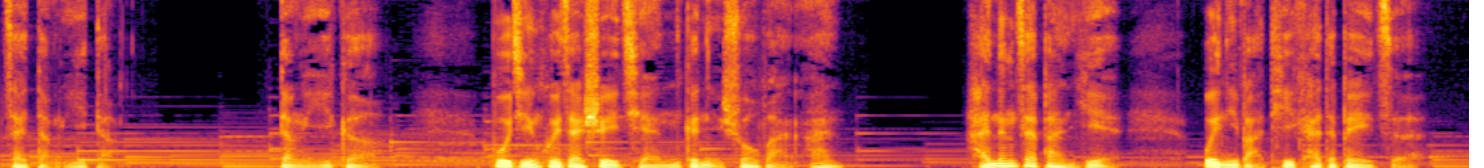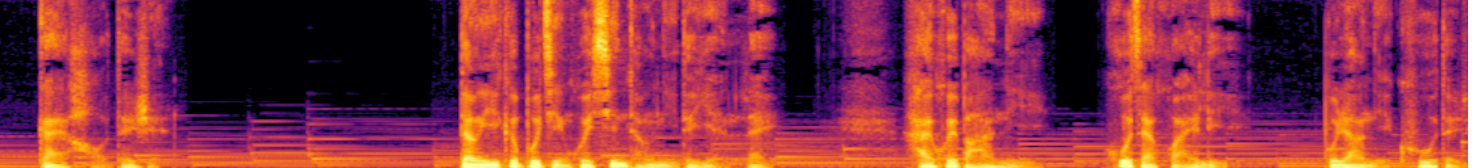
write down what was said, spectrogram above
再等一等，等一个不仅会在睡前跟你说晚安。还能在半夜为你把踢开的被子盖好的人，等一个不仅会心疼你的眼泪，还会把你护在怀里不让你哭的人，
